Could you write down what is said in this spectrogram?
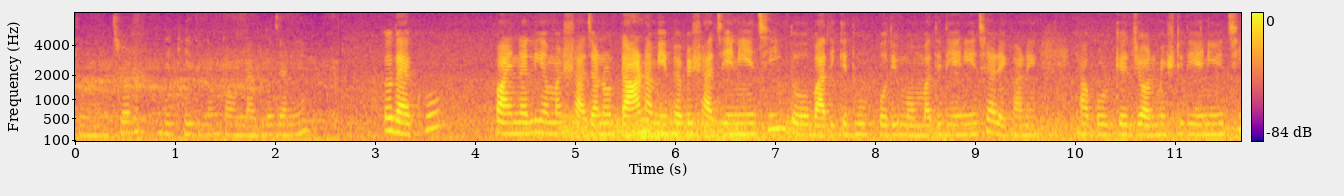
তো চলো, দেখিয়ে দিলাম কেমন লাগল জানিয়ে। তো দেখো ফাইনালি আমার সাজানোর ডান আমি এভাবে সাজিয়ে নিয়েছি। তো বাদিকে ধূপ, প্রদীপ, মোমবাতি দিয়ে নিয়েছি, আর এখানে ঠাকুরকে জল মিষ্টি দিয়ে নিয়েছি।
